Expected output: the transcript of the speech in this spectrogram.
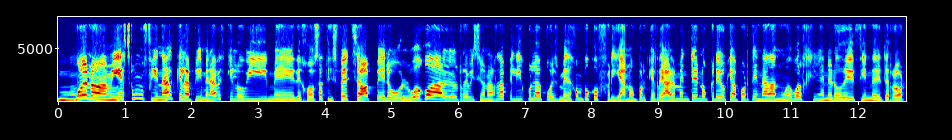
Bueno, a mí es un final que la primera vez que lo vi me dejó satisfecha, pero luego al revisionar la película pues me deja un poco fría, ¿no? Porque realmente no creo que aporte nada nuevo al género de cine de terror.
